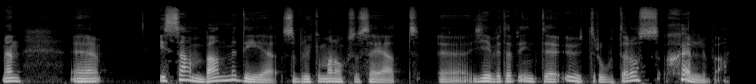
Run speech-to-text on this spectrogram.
Men eh, i samband med det så brukar man också säga att eh, givet att vi inte utrotar oss själva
